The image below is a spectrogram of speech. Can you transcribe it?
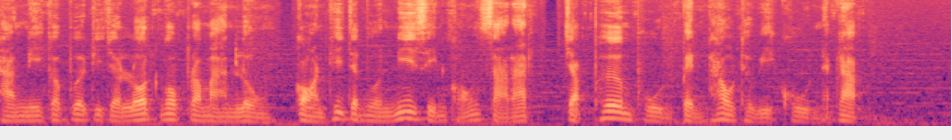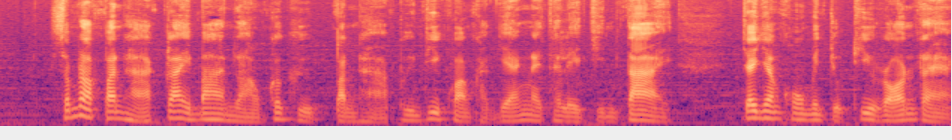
ทางนี้ก็เพื่อที่จะลดงบประมาณลง ก่อนที่จำนวนหนี้สินของสหรัฐจะเพิ่มพูนเป็นเท่าทวีคูณนะครับสำหรับปัญหาใกล้บ้านเราก็คือปัญหาพื้นที่ความขัดแย้งในทะเลจีนใต้ จะยังคงเป็นจุดที่ร้อนแรง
